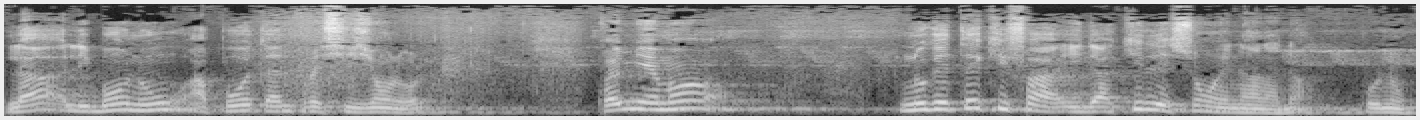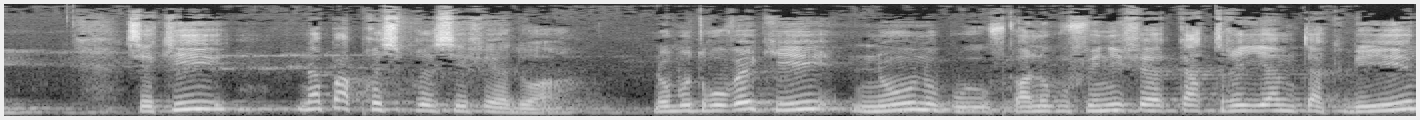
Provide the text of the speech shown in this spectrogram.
là les bons nous apportent une précision là premièrement nous guetter qui fait il y a qui leçon est là dedans pour nous. C'est qui n'a pas pressé faire droit nous vous trouvez que nous, nous quand nous finissons faire quatrième takbir,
